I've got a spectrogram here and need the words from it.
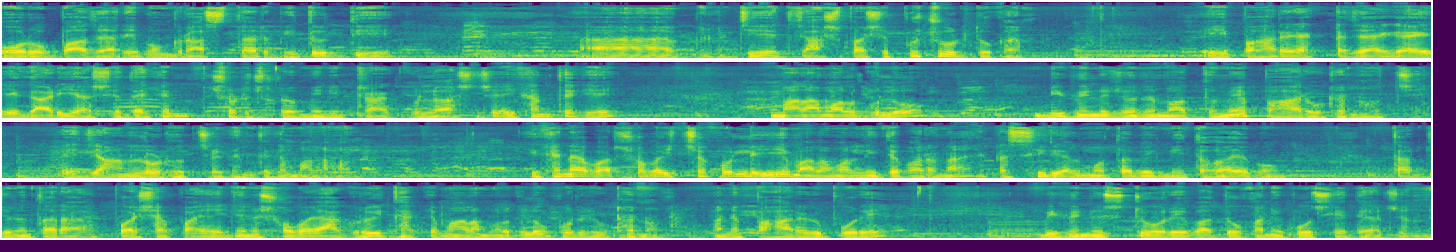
বড় বাজার এবং রাস্তার ভিতর দিয়ে যে আশপাশে প্রচুর দোকান। এই পাহাড়ের একটা জায়গায় যে গাড়ি আসে, দেখেন, ছোট ছোট মিনি ট্রাকগুলো আসছে। এখান থেকে মালামালগুলো বিভিন্ন জনের মাধ্যমে পাহাড় উঠানো হচ্ছে। এই যে আনলোড হচ্ছে এখান থেকে মালামাল। এখানে আবার সবাই ইচ্ছা করলেই মালামাল নিতে পারে না। একটা সিরিয়াল মোতাবেক নিতে হয় এবং তার জন্য তারা পয়সা পায়। এই জন্য সবাই আগ্রহী থাকে মালামালগুলো উপরে উঠানোর মানে পাহাড়ের উপরে বিভিন্ন স্টোরে বা দোকানে পৌঁছে দেওয়ার জন্য।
